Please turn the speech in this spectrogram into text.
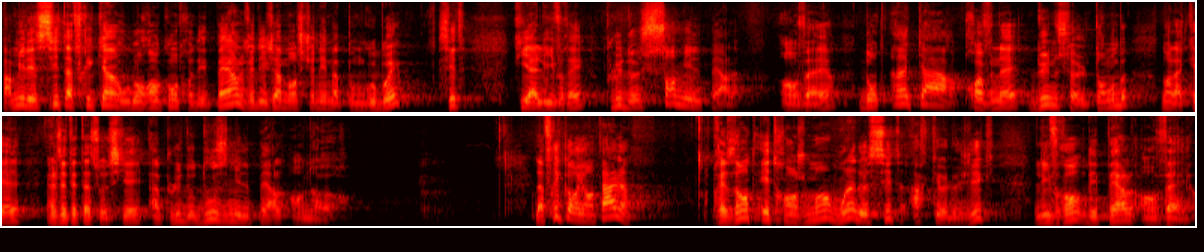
Parmi les sites africains où l'on rencontre des perles, j'ai déjà mentionné Mapungubwe, site qui a livré plus de 100 000 perles en verre, dont un quart provenait d'une seule tombe dans laquelle elles étaient associées à plus de 12 000 perles en or. L'Afrique orientale présente étrangement moins de sites archéologiques livrant des perles en verre.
